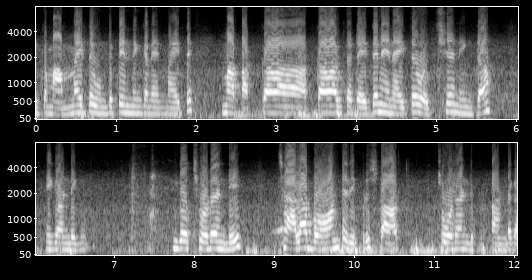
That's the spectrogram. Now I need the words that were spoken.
ఇంకా మా అమ్మ అయితే ఉండిపోయింది. ఇంకా నేను అయితే మా పక్క అక్క వాళ్ళతో అయితే నేనైతే వచ్చాను ఇంకా. ఇగోండి ఇంకో చూడండి. చాలా బాగుంటుంది ఇప్పుడు స్టార్ట్. చూడండి ఇప్పుడు పండగ.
